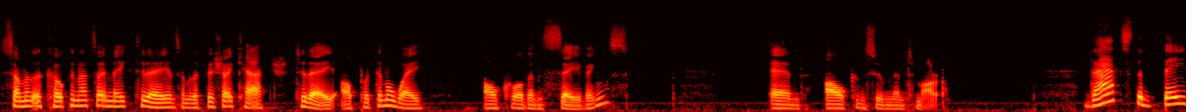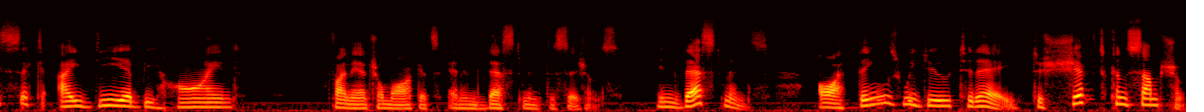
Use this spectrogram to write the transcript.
some of the coconuts I make today and some of the fish I catch today, I'll put them away. I'll call them savings and I'll consume them tomorrow. That's the basic idea behind financial markets and investment decisions. Investments are things we do today to shift consumption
